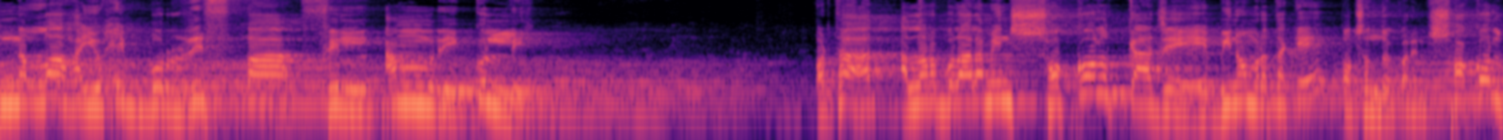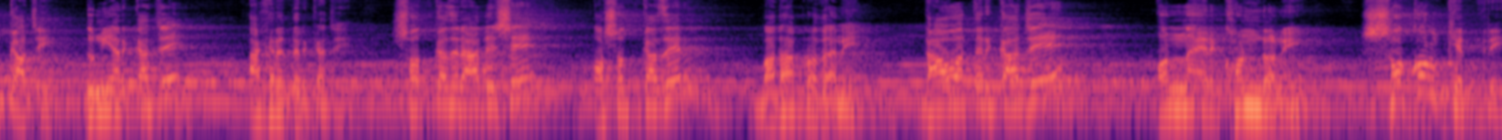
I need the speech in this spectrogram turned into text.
ইন্নাল্লাহ ইউহিব্বুর রিফকা ফিল আমরি কুল্লি। অর্থাৎ আল্লাহ রব্বুল আলমিন সকল কাজে বিনম্রতাকে পছন্দ করেন। সকল কাজে, দুনিয়ার কাজে, আখেরাতের কাজে। সৎ কাজের আদেশে, অসৎ কাজের বাধা প্রদানে। দাওয়াতের কাজে অন্যায়ের খণ্ডনে, সকল ক্ষেত্রে,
